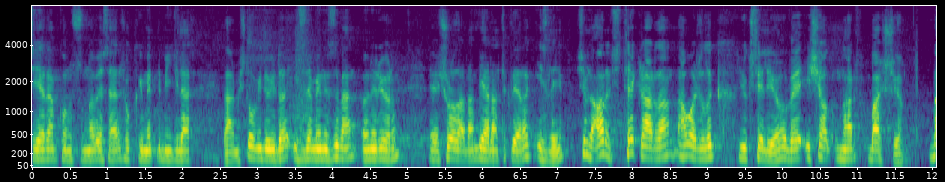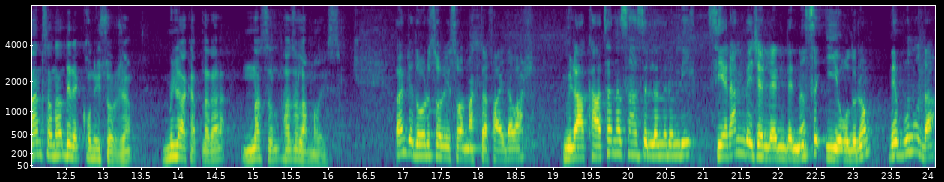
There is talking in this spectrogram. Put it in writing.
CRM konusunda vesaire çok kıymetli bilgiler vermişti. O videoyu da izlemenizi ben öneriyorum. E, şuralardan bir yerden tıklayarak izleyin. Şimdi Arınç tekrardan havacılık yükseliyor ve işe alımlar başlıyor. Ben sana direkt konuyu soracağım. Mülakatlara nasıl hazırlanmalıyız? Önce doğru soruyu sormakta fayda var. Mülakata nasıl hazırlanırım değil, CRM becerilerinde nasıl iyi olurum ve bunu da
